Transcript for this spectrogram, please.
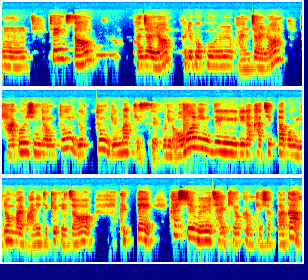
음, 퇴행성 관절염, 그리고 골관절염, 좌골신경통, 요통, 류마티스. 우리 어머님들이랑 같이 있다 보면 이런 말 많이 듣게 되죠. 그때 칼슘을 잘 기억하고 계셨다가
